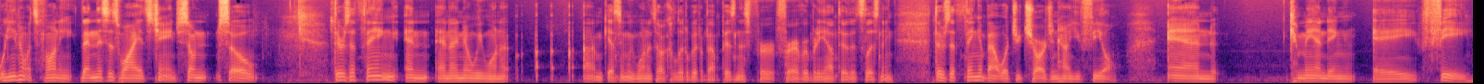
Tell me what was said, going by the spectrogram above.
Well, you know what's funny? Then this is why it's changed. So, so there's a thing, and and I know we want to. I'm guessing we want to talk a little bit about business for for everybody out there that's listening. There's a thing about what you charge and how you feel, and commanding a fee,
